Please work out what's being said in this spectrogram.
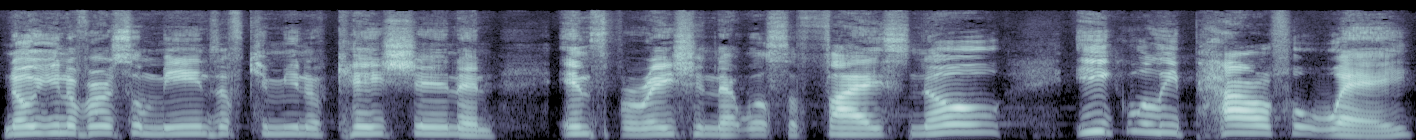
no universal means of communication and inspiration that will suffice, no equally powerful way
